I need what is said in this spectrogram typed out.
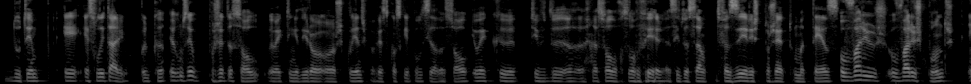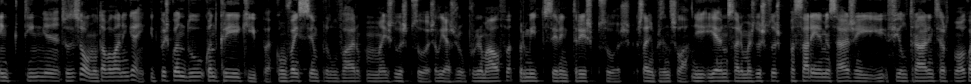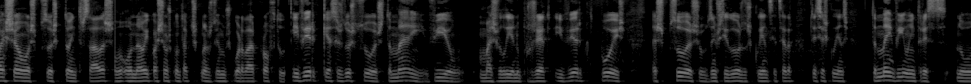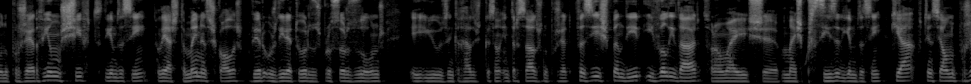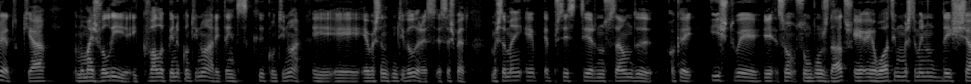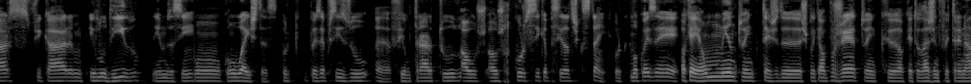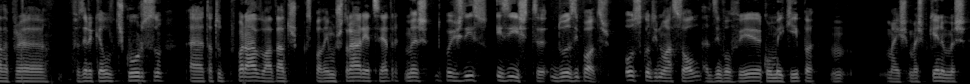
do tempo é, é, solitário, porque eu comecei o projeto a solo, eu é que tinha de ir aos clientes para ver se conseguia publicidade a solo, eu é que tive de a, a solo resolver a situação de fazer este projeto uma tese. Houve vários, houve vários pontos em que tinha fazer solo, não estava lá ninguém. E depois, quando, quando criei a equipa, convém sempre levar mais duas pessoas. Aliás, o programa Alpha permite serem três pessoas estarem presentes lá. E, e é necessário mais duas pessoas passarem a mensagem e, e, filtrarem, de certo modo, quais são as pessoas que estão interessadas ou, ou não e quais são os contactos que nós devemos guardar para o futuro. E ver que essas duas pessoas também viam mais-valia no projeto e ver que depois as pessoas, os investidores, os clientes, etc., potenciais clientes, também viam interesse no, no projeto. Havia um shift, digamos assim, aliás, também nas escolas, ver os diretores, os professores, os alunos e, e, os encarregados de educação interessados no projeto, fazia expandir e validar de forma mais, uh, mais precisa, digamos assim, que há potencial no projeto, que há uma mais-valia e que vale a pena continuar e tem-se que continuar. É, é, é bastante motivador esse, esse, aspecto. Mas também é, é preciso ter noção de, ok, isto é, é são, são, bons dados, é, é, ótimo, mas também não deixar-se ficar iludido, digamos assim, com, com o êxtase, porque depois é preciso uh, filtrar tudo aos, aos recursos e capacidades que se tem. Porque uma coisa é, ok, é um momento em que tens de explicar o projeto, em que, ok, toda a gente foi treinada para fazer aquele discurso, Uh, está tudo preparado, há dados que se podem mostrar, etc. Mas depois disso, existe duas hipóteses ou se continuar solo a desenvolver com uma equipa mais, mais pequena, mas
